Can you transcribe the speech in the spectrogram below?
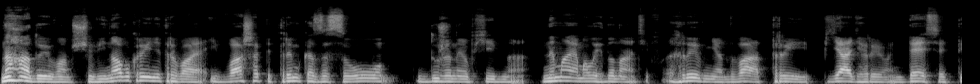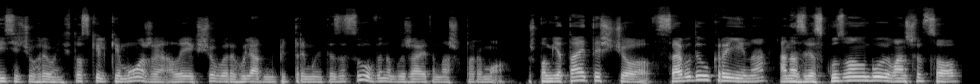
Нагадую вам, що війна в Україні триває, і ваша підтримка ЗСУ. Дуже необхідна. Немає малих донатів. Гривня, 2, 3, 5 гривень, 10, тисячу гривень. Хто скільки може, але якщо ви регулярно підтримуєте ЗСУ, ви наближаєте нашу перемогу. Тож пам'ятайте, що все буде Україна. А на зв'язку з вами був Іван Шевцов.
